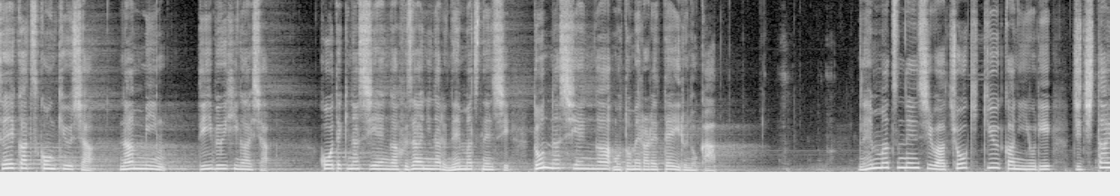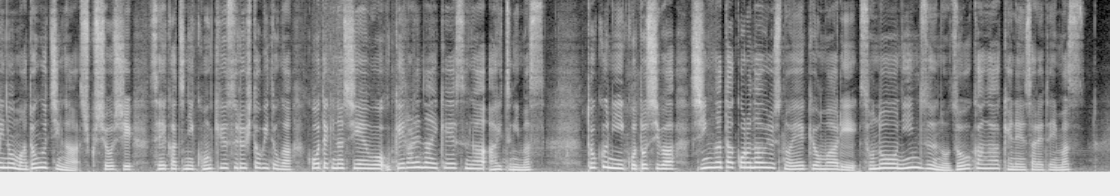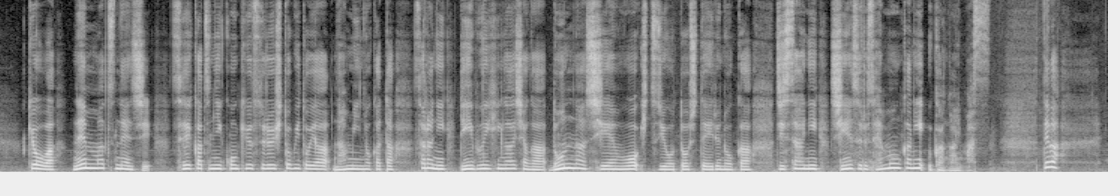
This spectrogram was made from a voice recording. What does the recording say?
生活困窮者難民 DV 被害者。公的な支援が不在になる年末年始どんな支援が求められているのか。年末年始は長期休暇により自治体の窓口が縮小し生活に困窮する人々が公的な支援を受けられないケースが相次ぎます。特に今年は新型コロナウイルスの影響もありその人数の増加が懸念されています。今日は年末年始生活に困窮する人々や難民の方さらに DV 被害者がどんな支援を必要としているのか実際に支援する専門家に伺います。では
